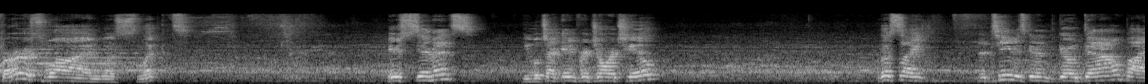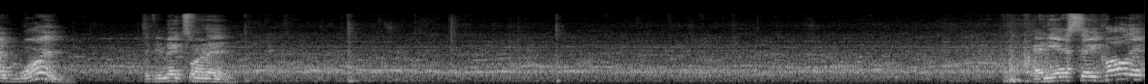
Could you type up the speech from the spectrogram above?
First one was slicked. Here's Simmons. He will check in for George Hill. Looks like the team is going to go down by one if he makes one in. And yes, they called it.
